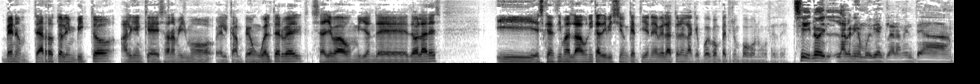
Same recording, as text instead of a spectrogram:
Venom, te ha roto el invicto, alguien que es ahora mismo el campeón welterweight, se ha llevado un millón de dólares. Y es que encima es la única división que tiene Bellator en la que puede competir un poco en UFC. Sí, no, y le ha venido muy bien claramente a,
